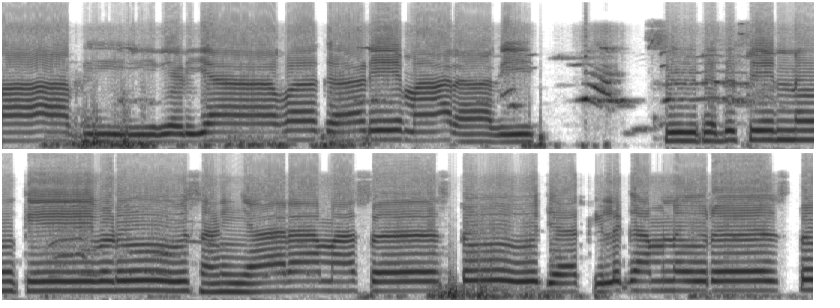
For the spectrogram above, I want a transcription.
પાપી રેડિયા વગાડે મારા વીર સુરદસેનનો કેવડો સણિયારામાં સસ્તો જાકીલ ગામનો રસ્તો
